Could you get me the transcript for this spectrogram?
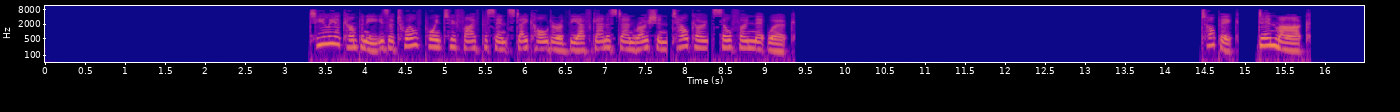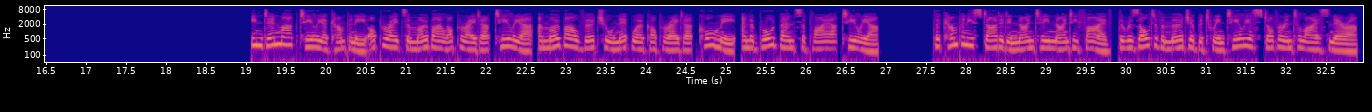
Telia Company is a 12.25% stakeholder of the Afghanistan Roshan Talco cell phone network. Topic: Denmark. In Denmark Telia Company operates a mobile operator Telia, a mobile virtual network operator CallMe, and a broadband supplier Telia. The company started in 1995, the result of a merger between Telia Stofa and TeliaSonera.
